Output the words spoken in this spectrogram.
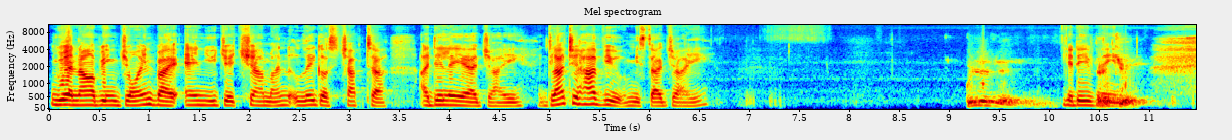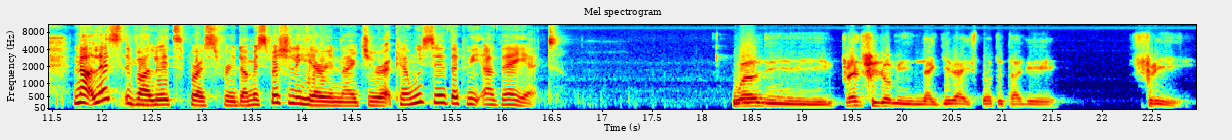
We are now being joined by NUJ Chairman, Lagos Chapter, Adeleye Ajayi. Glad to have you, Mr. Ajayi. Good evening. Good evening. Thank you. Now, let's evaluate press freedom, especially here in Nigeria. Can we say that we are there yet? Well, the press freedom in Nigeria is not totally free.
